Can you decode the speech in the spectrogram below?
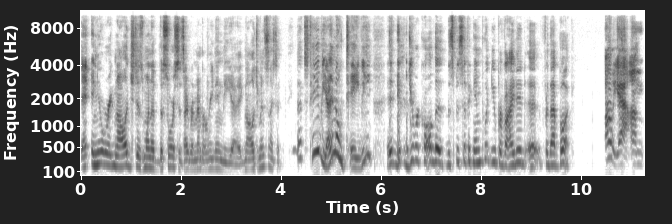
And, and you were acknowledged as one of the sources. I remember reading the uh, acknowledgments and I said, hey, that's Tavy. I know Tavy. Uh, do, do, you recall the, the specific input you provided uh, for that book? Oh, yeah. Um,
